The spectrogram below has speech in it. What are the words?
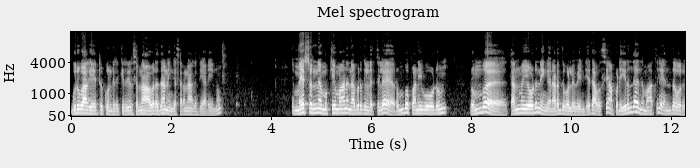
குருவாக ஏற்றுக்கொண்டிருக்கிறீர்கள் சொன்னால் அவரை தான் நீங்கள் சரணாகதி அடையணும். மேற்சொன்ன முக்கியமான நபர்களிடத்தில் ரொம்ப பணிவோடும் ரொம்ப தன்மையோடும் நீங்கள் நடந்து கொள்ள வேண்டியது அவசியம். அப்படி இருந்தால் இந்த மாதத்தில் எந்த ஒரு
